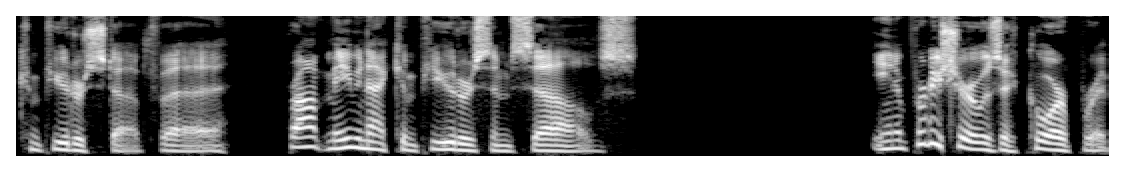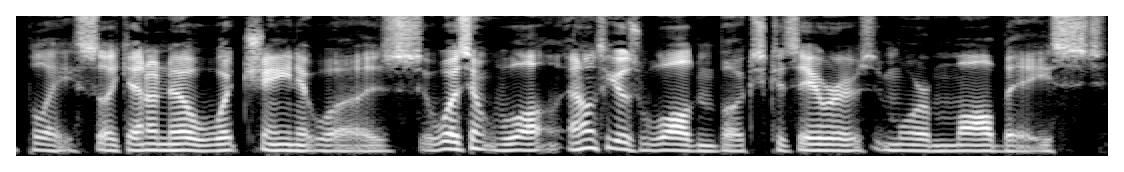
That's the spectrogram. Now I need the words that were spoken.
computer stuff. Uh, prop maybe not computers themselves and I'm pretty sure it was a corporate place. Like, I don't know what chain it was. It wasn't Wal, I don't think it was Walden Books because they were more mall based.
